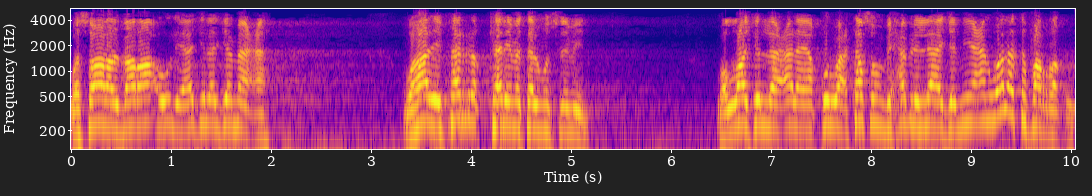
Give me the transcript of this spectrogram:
وصار البراء لأجل الجماعة. وهذا يفرق كلمة المسلمين. والله جل وعلا يقول واعتصموا بحبل الله جميعا ولا تفرقوا.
